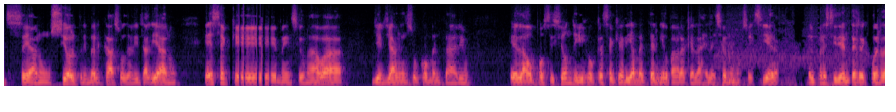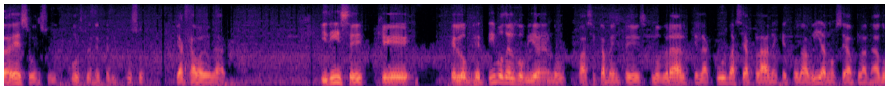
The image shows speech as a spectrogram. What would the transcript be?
se anunció el primer caso del italiano, ese que mencionaba Yerjan en su comentario, la oposición dijo que se quería meter miedo para que las elecciones no se hicieran. El presidente recuerda eso en su discurso, en este discurso que acaba de dar. Y dice que el objetivo del gobierno básicamente es lograr que la curva se aplane, que todavía no se ha aplanado,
